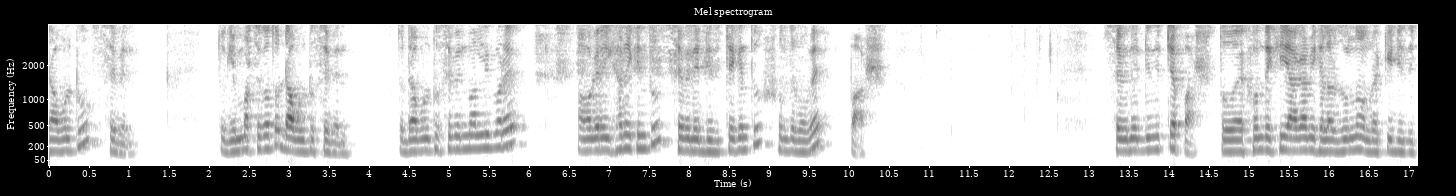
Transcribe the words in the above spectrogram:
double two seven তো গেম মারছে কত? ডাবল টু সেভেন তো ডাবল টু সেভেন মারলি পরে আমাদের এইখানে কিন্তু সেভেনের ডিজিটটা কিন্তু সুন্দরভাবে পাস সেভেনের ডিজিটটা পাস। তো এখন দেখি আগামী খেলার জন্য আমরা কি ডিজিট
